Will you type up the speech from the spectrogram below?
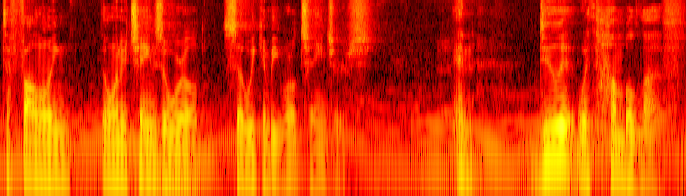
to following the one who changed the world so we can be world changers? And do it with humble love.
